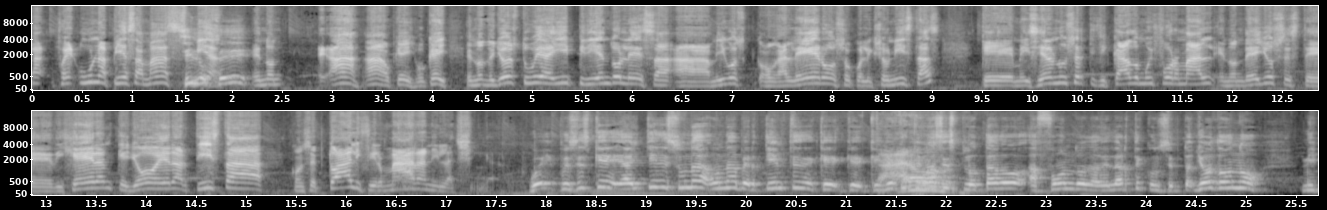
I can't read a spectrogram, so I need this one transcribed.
Ah, Fue una pieza más. Sí, lo sé. En donde, eh, ah, ah, ok, ok. En donde yo estuve ahí pidiéndoles a, a amigos o galeros o coleccionistas que me hicieran un certificado muy formal en donde ellos este, dijeran que yo era artista conceptual y firmaran y la chingada. Güey, pues es que ahí tienes una, una vertiente de que, que- que yo creo que no has explotado a fondo la del arte conceptual. Yo dono mi,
